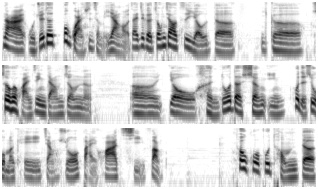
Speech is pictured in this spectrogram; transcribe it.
那我觉得不管是怎么样哦，在这个宗教自由的一个社会环境当中呢，呃，有很多的声音，或者是我们可以讲说百花齐放，透过不同的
